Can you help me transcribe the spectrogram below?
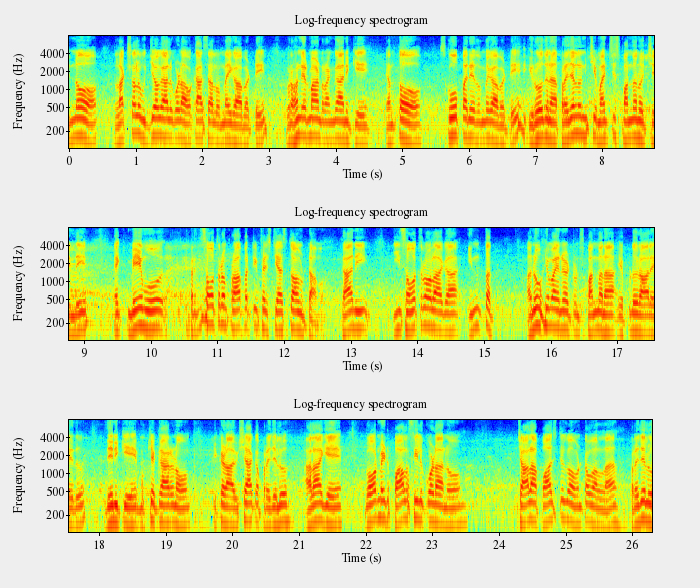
ఎన్నో లక్షల ఉద్యోగాలు కూడా అవకాశాలు ఉన్నాయి కాబట్టి గృహ నిర్మాణ రంగానికి ఎంతో స్కోప్ అనేది ఉంది కాబట్టి ఈ రోజున ప్రజల నుంచి మంచి స్పందన వచ్చింది. మేము ప్రతి సంవత్సరం ప్రాపర్టీ ఫెస్ట్ చేస్తూ ఉంటాము. కానీ ఈ సంవత్సరం లాగా ఇంత అనూహ్యమైనటువంటి స్పందన ఎప్పుడూ రాలేదు. దీనికి ముఖ్య కారణం ఇక్కడ విశాఖ ప్రజలు అలాగే గవర్నమెంట్ పాలసీలు కూడాను చాలా పాజిటివ్గా ఉండటం వల్ల ప్రజలు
